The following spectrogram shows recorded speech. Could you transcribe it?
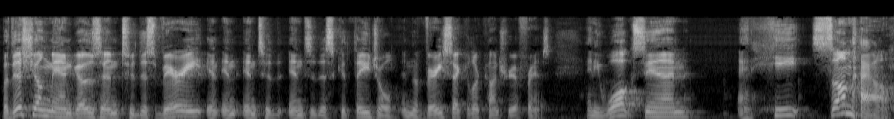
But this young man goes into this very, in, in, into, into this cathedral in the very secular country of France. And he walks in and he somehow,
